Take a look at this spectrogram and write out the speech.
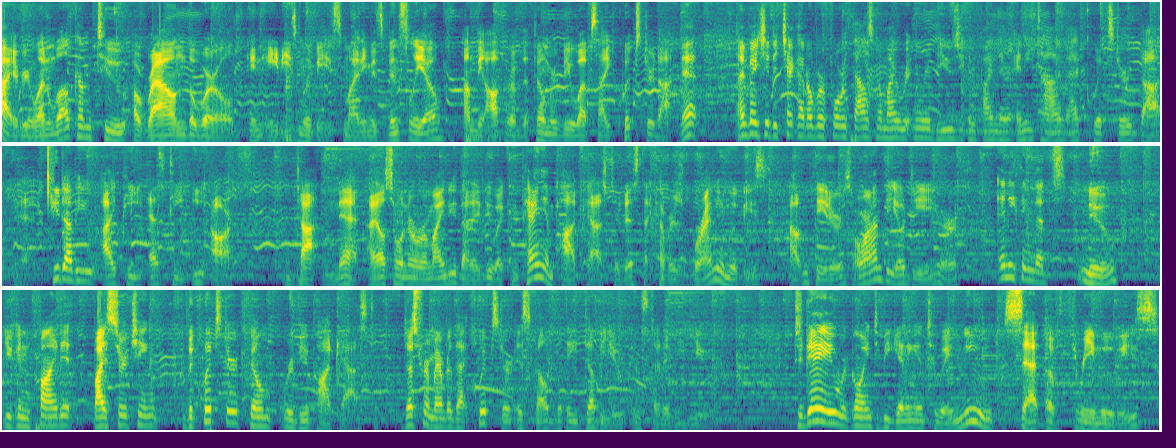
Hi, everyone. Welcome to Around the World in 80s Movies. My name is Vince Leo. I'm the author of the film review website Qwipster.net. I invite you to check out over 4,000 of my written reviews. You can find there anytime at Qwipster.net. Q W I P S T E R. Dot net. I also want to remind you that I do a companion podcast to this that covers brand new movies out in theaters or on VOD or anything that's new. You can find it by searching the Qwipster Film Review Podcast. Just remember that Qwipster is spelled with a W instead of a U. Today, we're going to be getting into a new set of three movies.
